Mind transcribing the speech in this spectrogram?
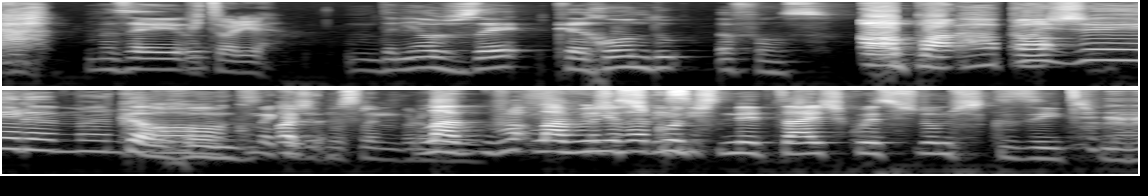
Ah, Mas é Vitória. Daniel José Carrondo Afonso. Opa! Ah, pois era, mano. Carrondo. Oh, como é que a Olha, gente não se lembrou? Lá, lá vêm esses isto. continentais com esses nomes esquisitos, mano.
